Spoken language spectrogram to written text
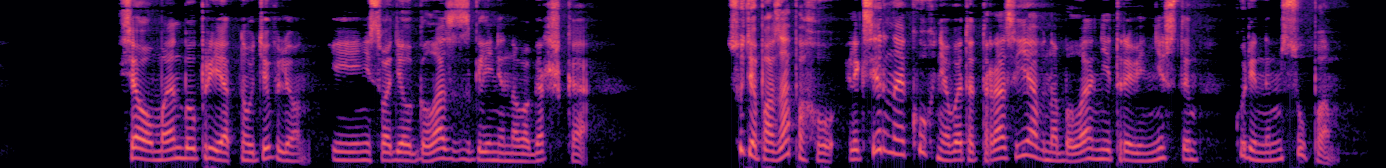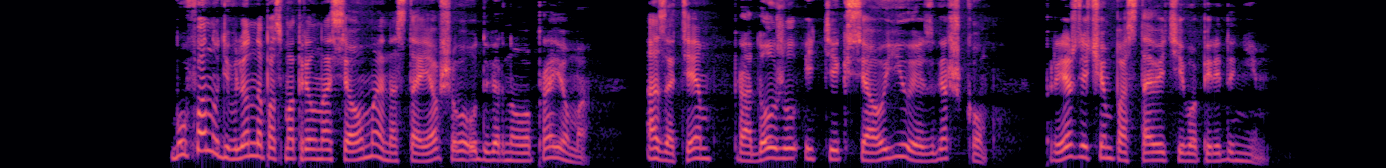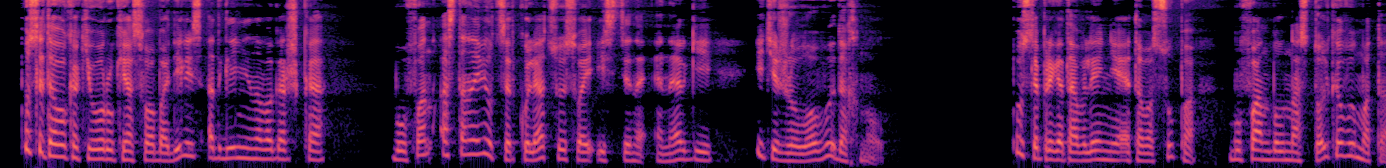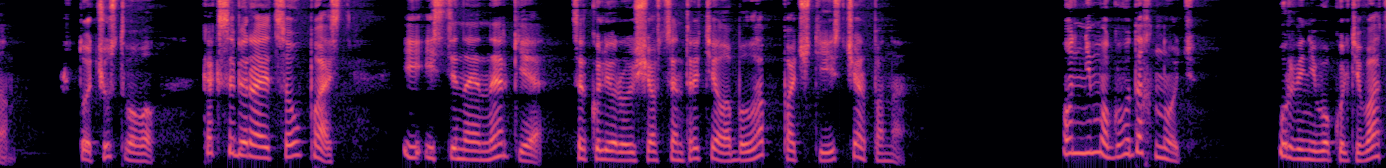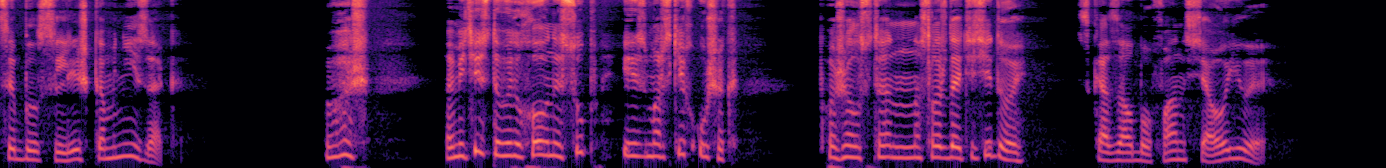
Сяо Мэн был приятно удивлен и не сводил глаз с глиняного горшка. Судя по запаху, эликсирная кухня в этот раз явно была не травянистым куриным супом. Буфан удивленно посмотрел на Сяомена, стоявшего у дверного проема, а затем продолжил идти к Сяо Юэ с горшком, прежде чем поставить его перед ним. После того, как его руки освободились от глиняного горшка, Буфан остановил циркуляцию своей истинной энергии и тяжело выдохнул. После приготовления этого супа Буфан был настолько вымотан, что чувствовал, как собирается упасть, и истинная энергия, циркулирующая в центре тела, была почти исчерпана. Он не мог выдохнуть. Уровень его культивации был слишком низок. «Ваш аметистовый духовный суп из морских ушек. Пожалуйста, наслаждайтесь едой сказал Буфан Сяо Юэ.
